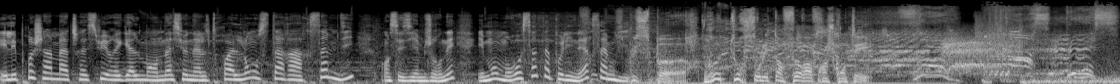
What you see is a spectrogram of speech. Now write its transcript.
et les prochains matchs à suivre également en National 3 Long Starard samedi en 16e journée et Montmoreau Saint-Apollinaire samedi. Plus sport, retour sur les temps forts en Franche-Comté. Plus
